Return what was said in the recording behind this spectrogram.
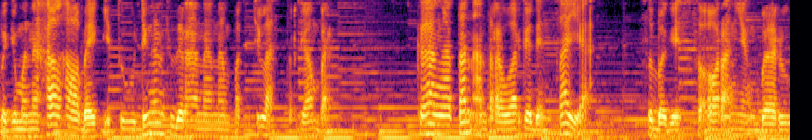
Bagaimana hal-hal baik itu dengan sederhana nampak jelas tergambar. Kehangatan antara warga dan saya sebagai seorang yang baru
